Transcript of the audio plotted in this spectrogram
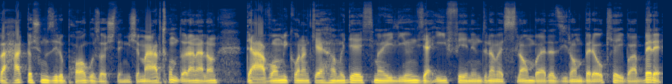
و حقشون زیر پا گذاشته میشه. مردم دارن الان دعوا می‌کنن که حامد اسماعیلیون ضعیفه نمی‌دونم اسلام باید از ایران بره. اوکی باید بره.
